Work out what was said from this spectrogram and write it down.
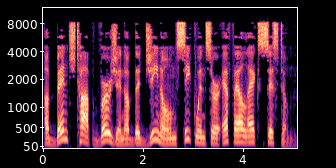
a benchtop version of the genome sequencer FLX system.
